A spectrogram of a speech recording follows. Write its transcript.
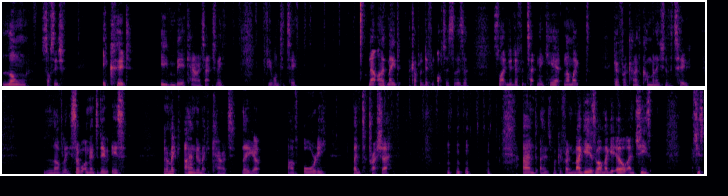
long sausage. It could even be a carrot actually, if you wanted to. Now I've made a couple of different otters, so there's a slightly different technique here, and I might go for a kind of combination of the two. Lovely. So what I'm going to do is I'm going to make I am going to make a carrot. There you go. I've already bent to pressure. and uh, it's my good friend Maggie as well, Maggie Earl, and she's she's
